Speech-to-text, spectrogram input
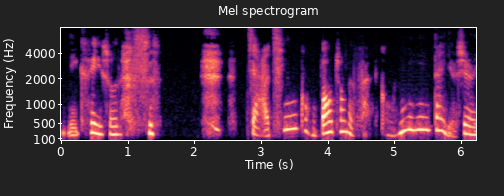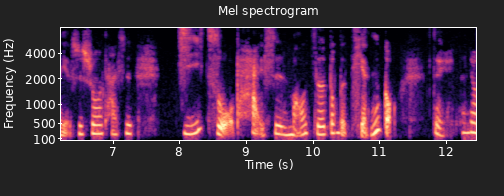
你可以说它是 假亲共包装的反共，但有些人也是说它是极左派，是毛泽东的舔狗，对，那就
